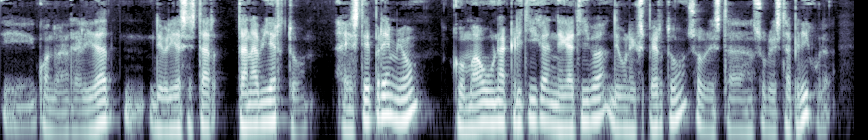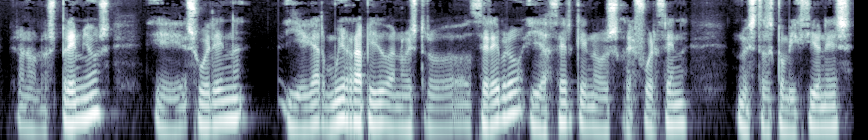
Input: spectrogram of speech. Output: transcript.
Eh, cuando en realidad deberías estar tan abierto a este premio como a una crítica negativa de un experto sobre esta, sobre esta película. Los premios eh, suelen llegar muy rápido a nuestro cerebro y hacer que nos refuercen nuestras convicciones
